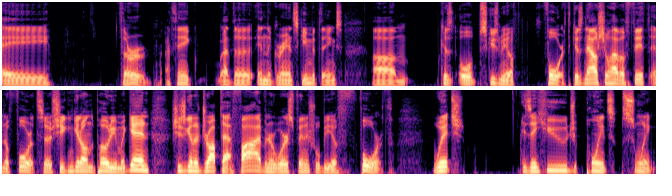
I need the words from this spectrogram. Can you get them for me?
a third, I think, at the in the grand scheme of things. Um, because oh, excuse me, a fourth, because now she'll have a fifth and a fourth, so she can get on the podium again. She's going to drop that five, and her worst finish will be a fourth, which is a huge points swing.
